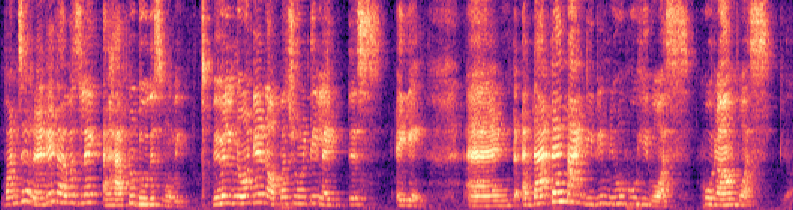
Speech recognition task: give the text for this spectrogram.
once I read it, I was like, I have to do this movie. We will not get an opportunity like this again. And at that time, I didn't know who he was. who Ram was. Yeah.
